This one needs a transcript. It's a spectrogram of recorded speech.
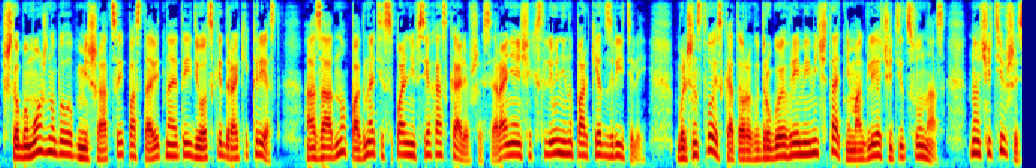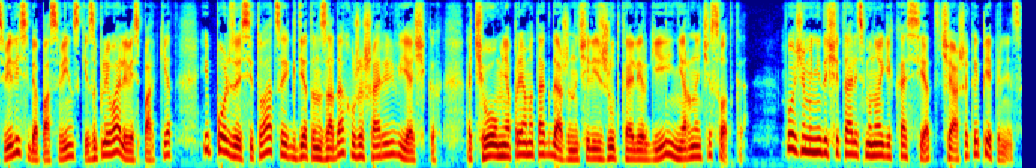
чтобы можно было вмешаться и поставить на этой идиотской драке крест, а заодно погнать из спальни всех оскалившихся, роняющих слюни на паркет зрителей, большинство из которых в другое время и мечтать не могли очутиться у нас, но очутившись, вели себя по-свински, заплевали весь паркет и, пользуясь ситуацией, где-то на задах уже шарили в ящиках, отчего у меня прямо тогда же начались жуткая аллергия и нервная чесотка. Позже мы не досчитались многих кассет, чашек и пепельниц,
